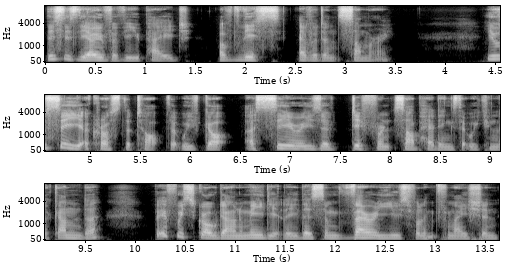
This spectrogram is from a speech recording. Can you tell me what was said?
This is the overview page of this evidence summary you'll see across the top that we've got a series of different subheadings that we can look under. But if we scroll down immediately, there's some very useful information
